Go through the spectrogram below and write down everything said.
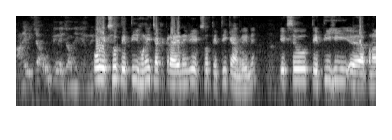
ਥਾਣੇ ਵਿੱਚ ਆ। ਉਹ ਕਿੰਨੇ ਚੱਲਦੇ ਕੈਮਰੇ? ਉਹ 133 ਹੁਣੇ ਚੈੱਕ ਕਰਾਏ ਨੇ ਜੀ 133 ਕੈਮਰੇ ਨੇ। 133 ਹੀ ਆਪਣਾ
